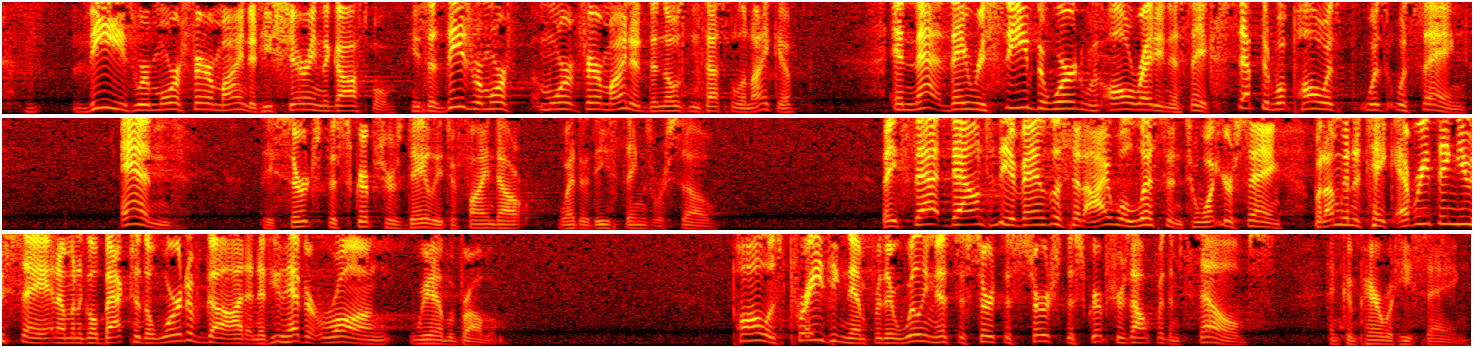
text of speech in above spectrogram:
these were more fair minded. He's sharing the gospel. He says, These were more, more fair minded than those in Thessalonica. In that they received the word with all readiness. They accepted what Paul was, was, was saying. And they searched the scriptures daily to find out whether these things were so. They sat down to the evangelist and said, I will listen to what you're saying, but I'm going to take everything you say and I'm going to go back to the word of God. And if you have it wrong, we have a problem. Paul is praising them for their willingness to search, to search the scriptures out for themselves and compare what he's saying.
